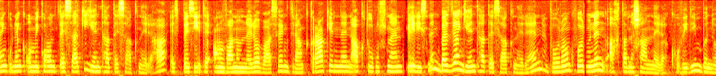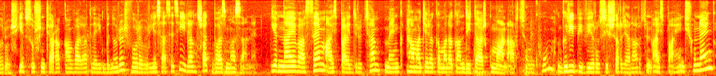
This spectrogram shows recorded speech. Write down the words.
մենք ունենք օմիկրոն տեսակի ենթատեսակները, հա։ Այսպես եթե անվանումներով ասենք, դրանք կրակենն են, ակտուրուսն են, էրիսն են, բայց դրանք ենթատեսակներ են, որոնք որ ունեն ախտանշանները COVID-ին բնորոշ եւ սուրշնչառական վարակներին բնորոշ, որը որ ես ասեցի, իրանք շատ բազմազան են։ Եվ նաեւ ասեմ, այս պայդրությամբ մենք համաճարակամանական դիտարկման արդյունքում գրիպի վիրուսի շրջանառություն այս պահին ունենք,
